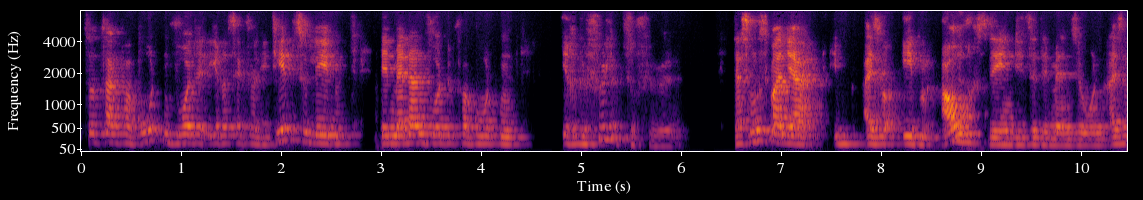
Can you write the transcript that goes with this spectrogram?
sozusagen verboten wurde, ihre Sexualität zu leben, den Männern wurde verboten, ihre Gefühle zu fühlen. Das muss man ja also eben auch sehen, diese Dimension. Also,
